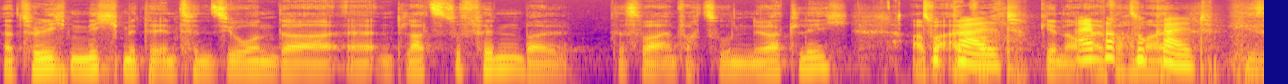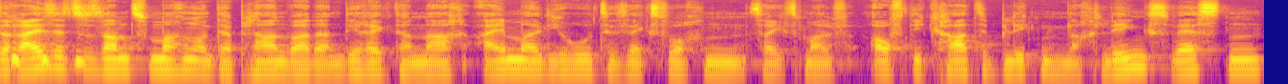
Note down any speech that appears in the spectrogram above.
Natürlich nicht mit der Intention, da äh, einen Platz zu finden, weil das war einfach zu nördlich. Aber zu einfach, kalt. Genau, einfach, einfach zu mal kalt. diese Reise zusammen zu machen und der Plan war dann direkt danach einmal die Route sechs Wochen, sag ich mal, auf die Karte blicken nach links, Westen,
